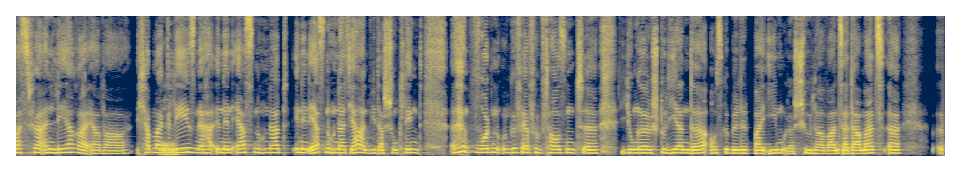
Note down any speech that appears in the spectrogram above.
was für ein Lehrer er war? Ich habe mal oh. gelesen, er hat in den ersten 100, in den ersten 100 Jahren, wie das schon klingt, äh, wurden ungefähr 5000 äh, junge Studierende ausgebildet bei ihm oder Schüler waren es ja damals. Äh, äh,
